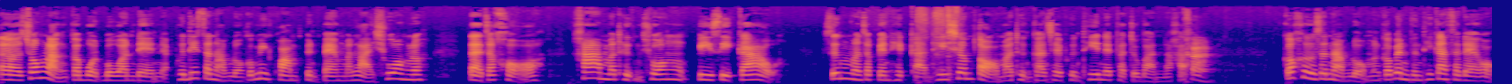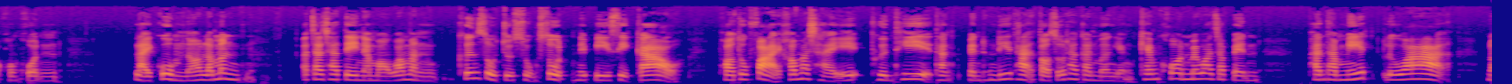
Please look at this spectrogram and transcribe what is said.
เอ่อช่วงหลังกบฏบวันเดนเนี่ยพื้นที่สนามหลวงก็มีความเปลี่ยนแปลงมาหลายช่วงเนอะแต่จะขอข้ามมาถึงช่วงปี 49 ซึ่งมันจะเป็นเหตุการณ์ที่เชื่อมต่อมาถึงการใช้พื้นที่ในปัจจุบันนะคะค่ะก็คือสนามหลวงมันก็เป็นพื้นที่การแสดงออกของคน หลายกลุ่มเนาะแล้วมันอาจารย์ชาตรีเนี่ยมองว่ามันขึ้นสู่จุดสูงสุดในปี 49 พอทุกฝ่ายเข้ามาใช้พื้นที่ทางเป็นพื้นที่ต่อสู้ทางการเมืองอย่างเข้มข้น ไม่ว่าจะเป็นพันธมิตรหรือว่าน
